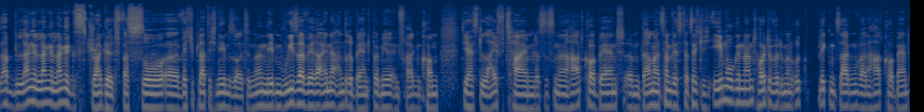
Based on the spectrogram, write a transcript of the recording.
habe lange, lange, lange gestruggelt, was so, äh, welche Platte ich nehmen sollte. Ne? Neben Weezer wäre eine andere Band bei mir in Frage gekommen. Die heißt Lifetime. Das ist eine Hardcore-Band. Ähm, damals haben wir es tatsächlich Emo genannt. Heute würde man rückblickend sagen, war eine Hardcore-Band.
